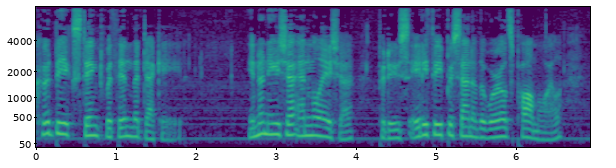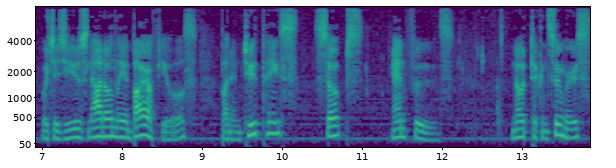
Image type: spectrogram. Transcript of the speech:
could be extinct within the decade. Indonesia and Malaysia produce 83% of the world's palm oil, which is used not only in biofuels, but in toothpaste, soaps, and foods. Note to consumers,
